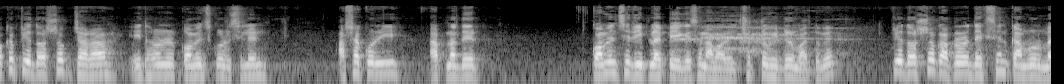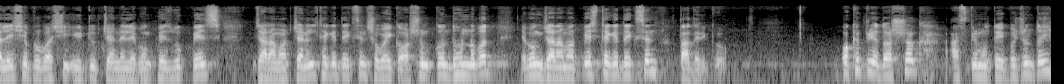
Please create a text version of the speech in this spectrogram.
ওকে, প্রিয় দর্শক, যারা এই ধরনের কমেন্টস করেছিলেন, আশা করি আপনাদের কমেন্টসের রিপ্লাই পেয়ে গেছেন আমার এই ছোট্ট ভিডিওর মাধ্যমে। প্রিয় দর্শক, আপনারা দেখছেন কামরুল মালয়েশিয়া প্রবাসী ইউটিউব চ্যানেল এবং ফেসবুক পেজ যারা আমার চ্যানেল থেকে দেখছেন, সবাইকে অসংখ্য ধন্যবাদ এবং যারা আমার পেজ থেকে দেখছেন, তাদেরকেও। ওকে, প্রিয় দর্শক, আজকের মতো এই পর্যন্তই।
